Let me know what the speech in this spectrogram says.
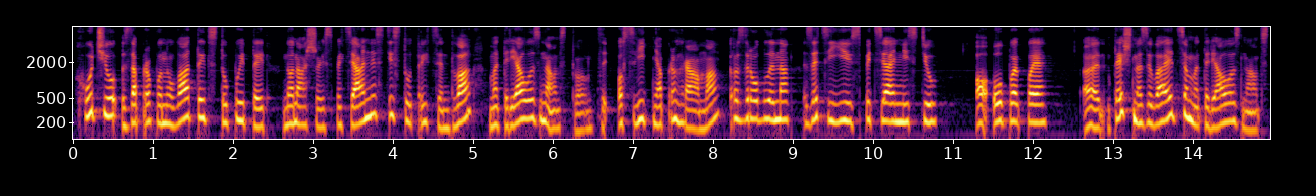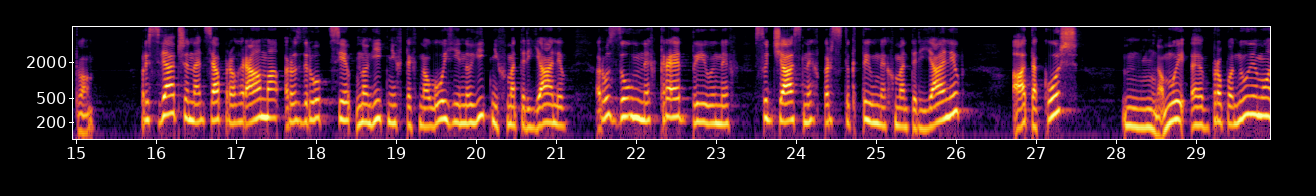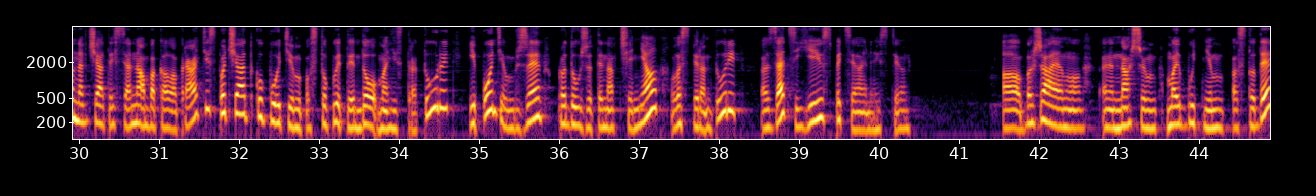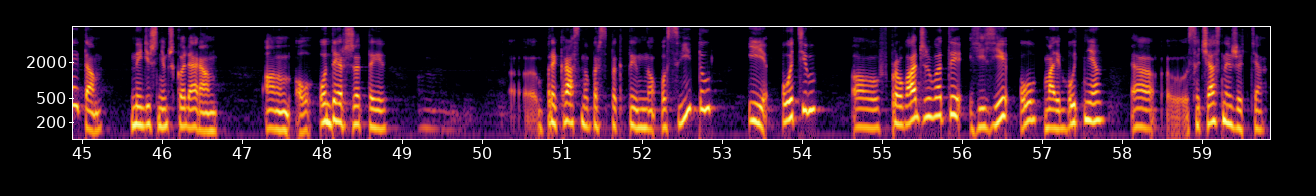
хочу запропонувати вступити до нашої спеціальності 132 матеріалознавство. Це освітня програма, розроблена за цією спеціальністю ОПП, е, теж називається матеріалознавство. Присвячена ця програма розробці новітніх технологій, новітніх матеріалів, розумних, креативних, сучасних, перспективних матеріалів. А також ми е, пропонуємо навчатися на бакалавраті спочатку, потім вступити до магістратури і потім вже продовжити навчання в аспірантурі е, за цією спеціальністю. Бажаємо е, нашим майбутнім студентам, нинішнім школярам, одержати прекрасну перспективну освіту і потім впроваджувати її у майбутнє сучасне життя.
